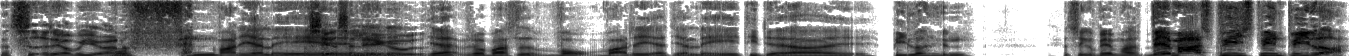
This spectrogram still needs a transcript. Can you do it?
Den sidder deroppe i hjørnet. hvor fanden var det, jeg lagde? Og ser så øh, lækker ud. Ja, det var bare sådan, hvor var det, at jeg lagde de der øh, biller henne? Jeg tænker, hvem har, hvem har spist mine biller?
